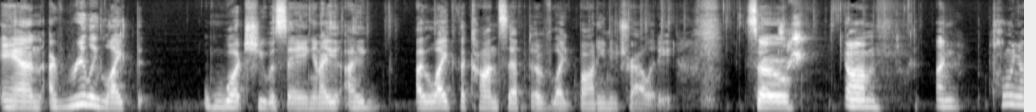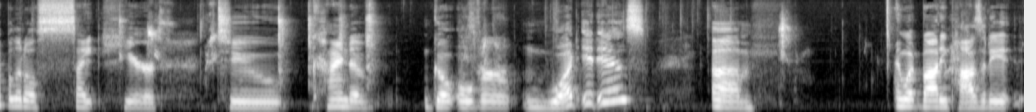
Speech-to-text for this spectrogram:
and I really liked what she was saying, and I I I like the concept of like body neutrality. So, um, I'm pulling up a little site here to kind of go over what it is, um, and what body positive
